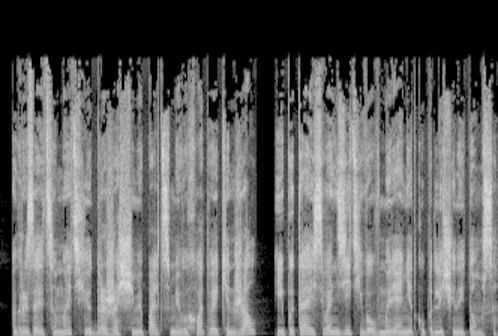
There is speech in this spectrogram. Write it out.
— огрызается Мэтью, дрожащими пальцами выхватывая кинжал и пытаясь вонзить его в марионетку под личиной Томаса.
